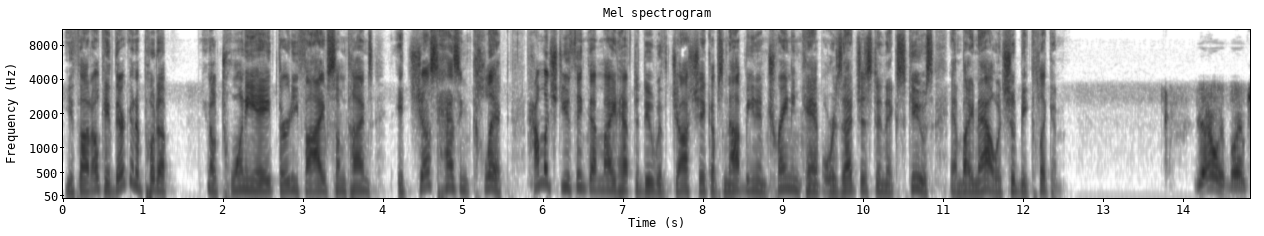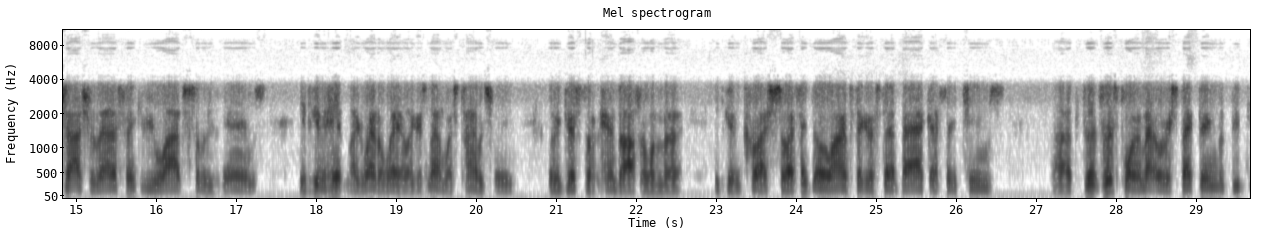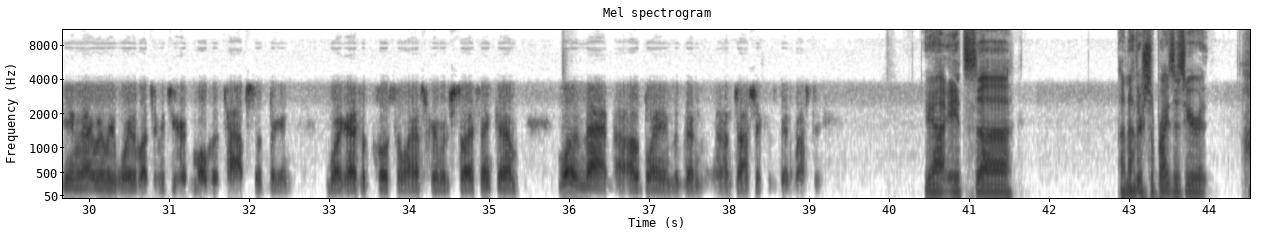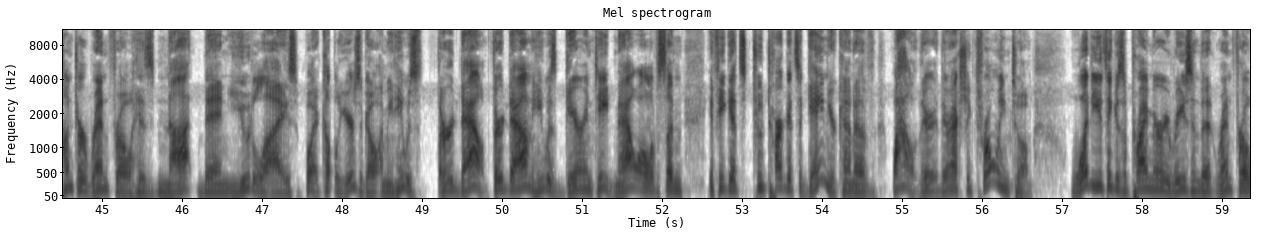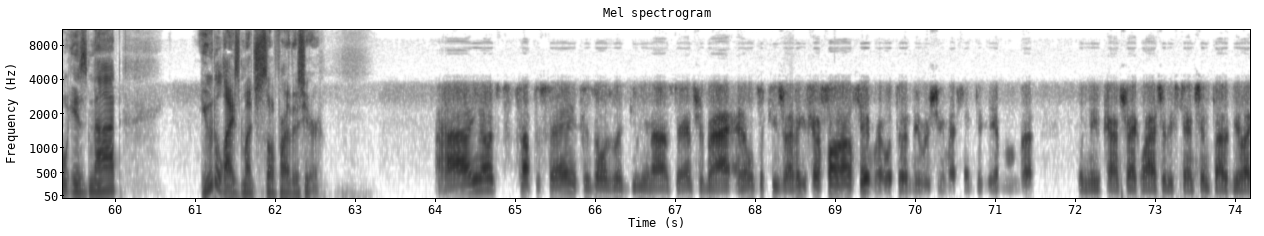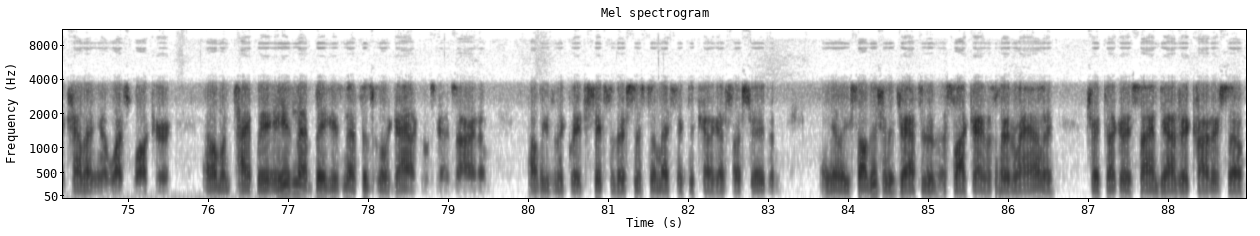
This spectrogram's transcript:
you thought, okay, they're going to put up know, 28, 35 sometimes. It just hasn't clicked. How much do you think that might have to do with Josh Jacobs not being in training camp, or is that just an excuse? And by now, it should be clicking. Yeah, I only blame Josh for that. I think if you watch some of these games, he's getting hit like right away. Like there's not much time between when he gets the handoff and when the, he's getting crushed. So I think the O line's taking a step back. I think teams uh, to, to this point, I'm not really respecting the game. I'm not really worried about Jimmy G hurting over the top, so bringing more guys up close to the line of scrimmage. So I think um, more than that, uh, I would blame the been um, Josh Jacobs being rusty. Yeah, it's uh, another surprise this year. Hunter Renfrow has not been utilized. Boy, a couple years ago, I mean, he was third down. Third down, he was guaranteed. Now, all of a sudden, if he gets two targets a game, you're kind of wow. They're they're actually throwing to him. What do you think is the primary reason that Renfrow is not utilized much so far this year? Uh, you know, it's tough to say because no one's really giving you an honest answer. But I, I don't think he's. I think he's going to fall out of favor with the new regime. I think they gave him the the new contract last year, the extension. Thought it'd be like kind of that, you know, Wes Welker element type. He isn't that big. He isn't that physical a guy like those guys are. And I don't think he's been a great fit for their system. I think they kind of got frustrated. And, and you know, you saw this year they drafted a slot guy in the third round, and Tre Tucker. Signed DeAndre Carter, so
